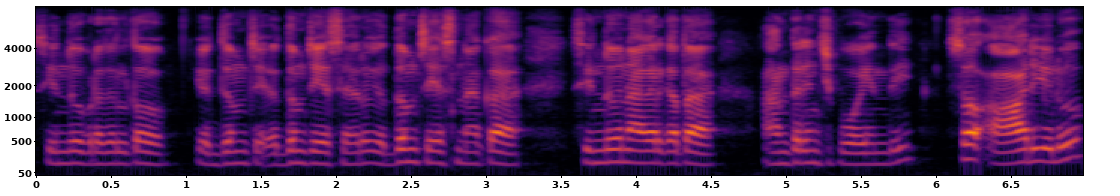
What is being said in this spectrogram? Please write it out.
సింధు ప్రజలతో యుద్ధం యుద్ధం చేశారు. యుద్ధం చేసినాక సింధు నాగరికత అంతరించిపోయింది. సో ఆర్యులు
